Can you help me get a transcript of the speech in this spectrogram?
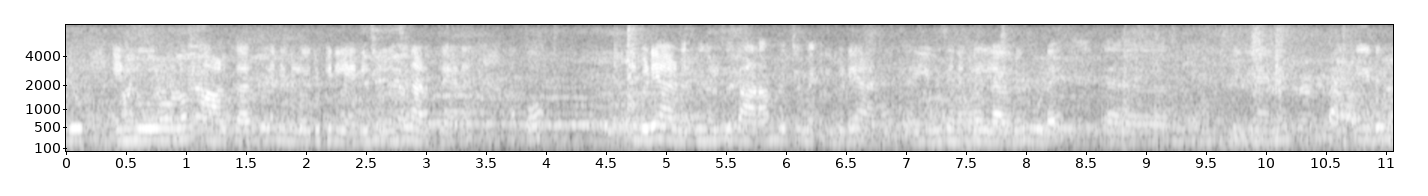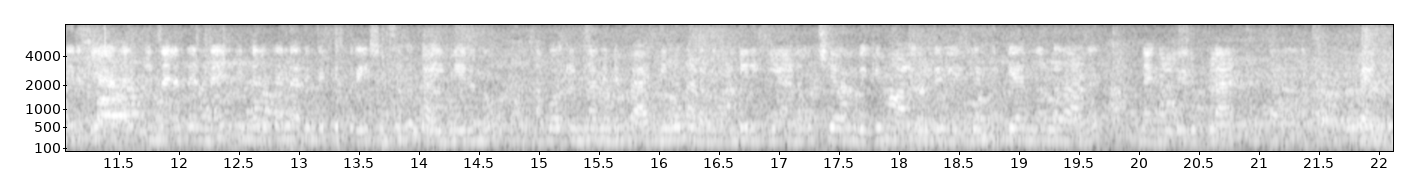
ഒരു എണ്ണൂറോളം ആൾക്കാർക്ക് ഞങ്ങളൊരു ബിരിയാണി ചലഞ്ച് നടത്തുകയാണ്. അപ്പോൾ ഇവിടെയാണ് നിങ്ങൾക്ക് കാണാൻ പറ്റും ഇവിടെയാണ് യുവജനങ്ങളെല്ലാവരും കൂടെ ബിരിയാണി പാക്ക് ചെയ്തുകൊണ്ടിരിക്കുകയാണ് ഇന്നലെ തന്നെ ഇന്നലെ തന്നെ അതിന്റെ പ്രിപ്പറേഷൻസ് ഒക്കെ കഴിഞ്ഞിരുന്നു. അപ്പോൾ ഇന്ന് അതിന്റെ പാക്കിംഗ് നടന്നുകൊണ്ടിരിക്കുകയാണ്. ഉച്ചയാകുമ്പോഴേക്കും ആളുകളുടെ വീട്ടിലെത്തിക്കുക എന്നുള്ളതാണ് ഞങ്ങളുടെ ഒരു plan thank you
